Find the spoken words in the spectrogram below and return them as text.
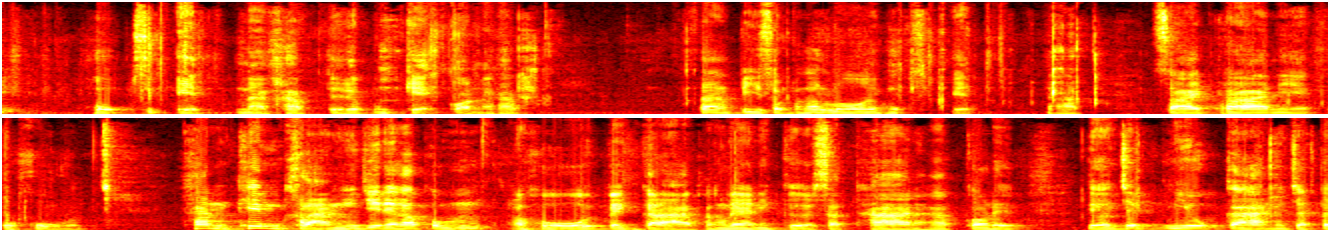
2561 นะครับ เดี๋ยวผมแกะก่อนนะครับ สร้างปี 2561 นะครับ สายพรายเนี่ย โอ้โห ท่านเข้มขลังจริงๆนะครับ ผม โอ้โห ไปกราบครั้งแรกนี่เกิดศรัทธานะครับ ก็เลยเดี๋ยวจะมีโอกาสเนี่ยจะไป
